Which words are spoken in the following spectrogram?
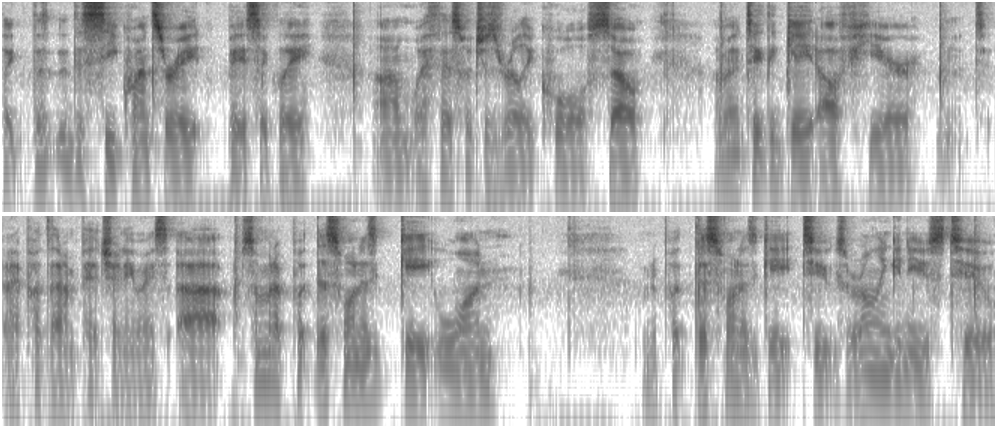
Like the, the sequence rate basically um, with this which is really cool. So I'm going to take the gate off here. I put that on pitch anyways. Uh, so I'm going to put this one as gate 1 I'm going to put this one as gate 2 because we're only going to use 2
